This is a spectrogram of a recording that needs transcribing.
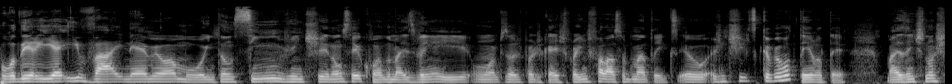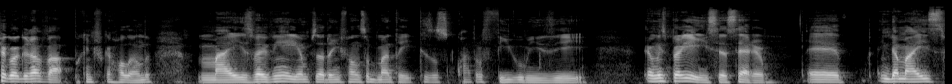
poderia e vai, né, meu amor? Então, sim, gente, não sei quando, mas vem aí um episódio de podcast pra gente falar sobre Matrix. Eu, a gente escreveu roteiro até, mas a gente não chegou a gravar, porque a gente fica enrolando. Mas vai vir aí um episódio da gente falando sobre Matrix, os quatro filmes e. É uma experiência, sério. É, ainda mais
